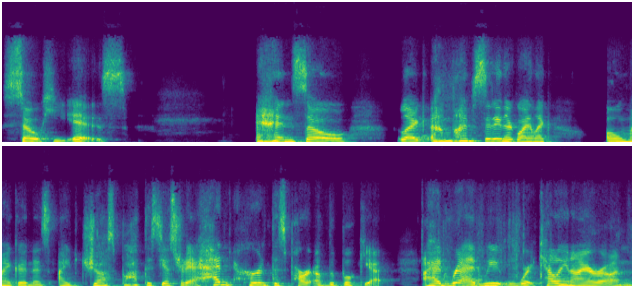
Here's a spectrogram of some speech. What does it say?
so he is and so like i'm sitting there going like oh my goodness i just bought this yesterday i hadn't heard this part of the book yet I had read, we were, Kelly and I are on,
